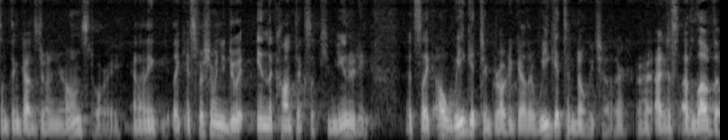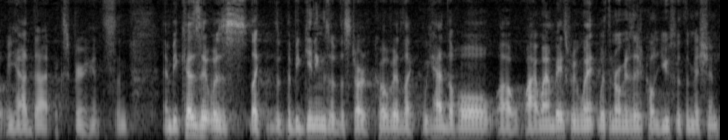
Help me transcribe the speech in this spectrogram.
something God's doing in your own story. And I think, like, especially when you do it in the context of community, it's like, oh, we get to grow together. We get to know each other. Right? I just, I love that we had that experience. And, and because it was like the, the beginnings of the start of COVID, like we had the whole uh, YWAM base. We went with an organization called Youth with a Mission.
